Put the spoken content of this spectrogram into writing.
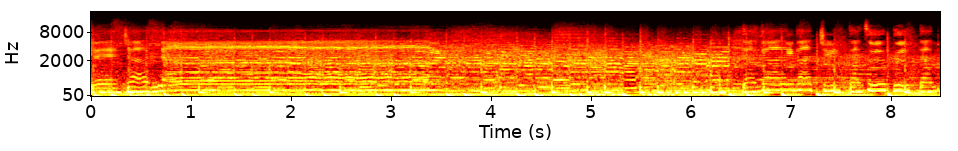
けじいが近づくため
